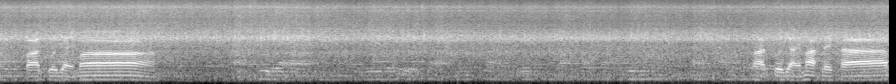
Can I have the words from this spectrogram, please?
กปลาตัวใหญ่มาก ปลาตัวใหญ่มากเลยครับ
